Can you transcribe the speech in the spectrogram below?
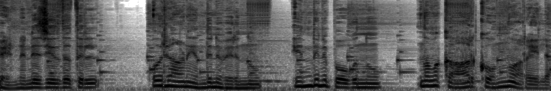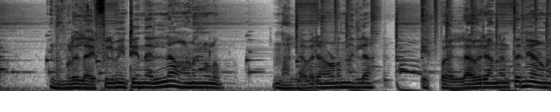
പെണ്ണിന്റെ ജീവിതത്തിൽ ഒരാണ് എന്തിനു വരുന്നു എന്തിനു പോകുന്നു നമുക്ക് ആർക്കും ഒന്നും അറിയില്ല. നിങ്ങൾ ലൈഫിൽ മീറ്റ് ചെയ്യുന്ന എല്ലാ ആണുങ്ങളും നല്ലവരാവണമെന്നില്ല ഇപ്പൊ എല്ലാവരും അങ്ങനെ തന്നെയാണ്.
